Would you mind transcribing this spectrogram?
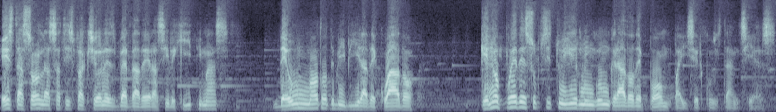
Estas son las satisfacciones verdaderas y legítimas de un modo de vivir adecuado que no puede sustituir ningún grado de pompa y circunstancias,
